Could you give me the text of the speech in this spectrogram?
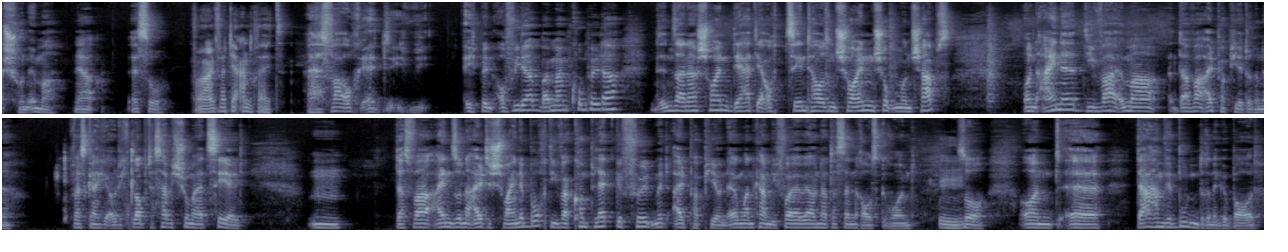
Schon immer, ja. Ist so. War einfach der Anreiz. Das war auch, äh, ich bin auch wieder bei meinem Kumpel da in seiner Scheune. Der hat ja auch 10.000 Scheunen, Schuppen und Schaps. Und eine, die war immer, da war Altpapier drinne. Ich weiß gar nicht, aber ich glaube, das habe ich schon mal erzählt. Mm, Das war ein, so eine alte Schweinebucht, die war komplett gefüllt mit Altpapier. Und irgendwann kam die Feuerwehr und hat das dann rausgeräumt. So. Und äh, da haben wir Buden drinne gebaut.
